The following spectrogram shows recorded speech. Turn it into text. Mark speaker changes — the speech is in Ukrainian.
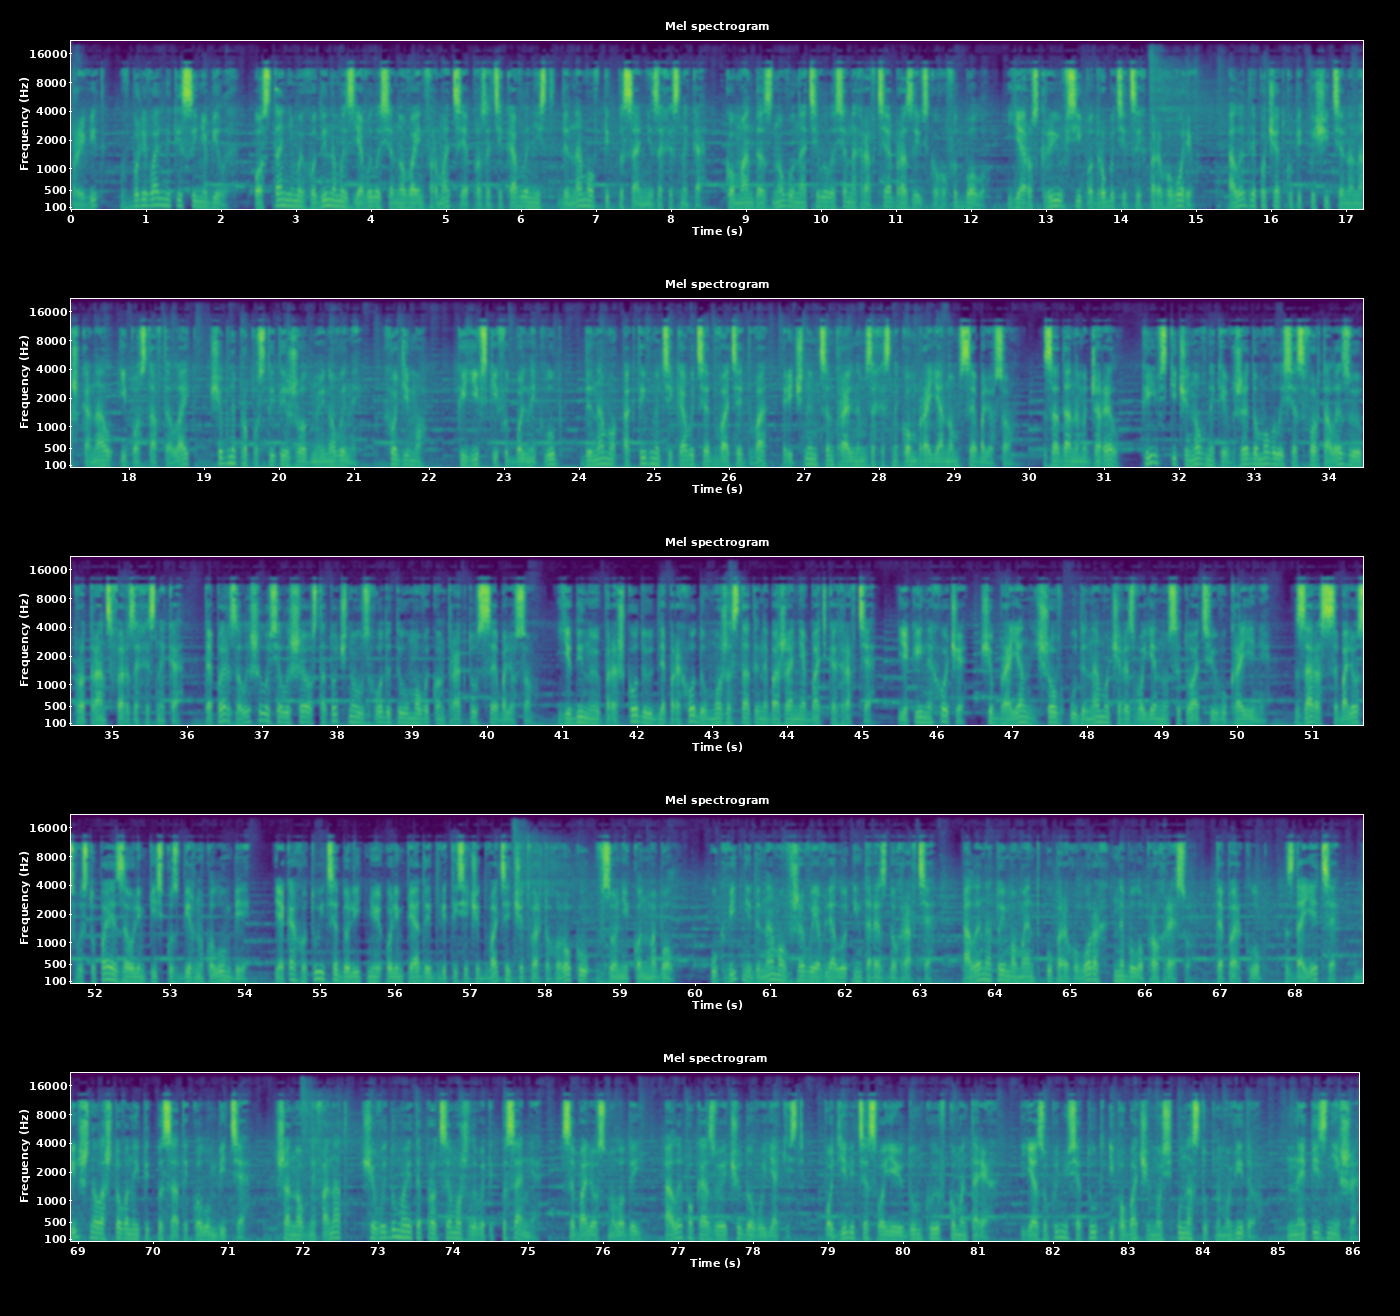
Speaker 1: Привіт, вболівальники синьо-білих. Останніми годинами з'явилася нова інформація про зацікавленість Динамо в підписанні захисника. Команда знову націлилася на гравця бразильського футболу. Я розкрию всі подробиці цих переговорів, але для початку підпишіться на наш канал і поставте лайк, щоб не пропустити жодної новини. Ходімо. Київський футбольний клуб Динамо активно цікавиться 22-річним центральним захисником Браяном Себальосом. За даними джерел, київські чиновники вже домовилися з Форталезою про трансфер захисника. Тепер залишилося лише остаточно узгодити умови контракту з Себальосом. Єдиною перешкодою для переходу може стати небажання батька гравця, який не хоче, щоб Браян йшов у Динамо через воєнну ситуацію в Україні. Зараз Себальос виступає за олімпійську збірну Колумбії, яка готується до літньої Олімпіади 2024 року в зоні Конмебол. У квітні Динамо вже виявляло інтерес до гравця, але на той момент у переговорах не було прогресу. Тепер клуб, здається, більш налаштований підписати колумбійця. Шановний фанат, що ви думаєте про це можливе підписання? Себальос молодий, але показує чудову якість. Поділіться своєю думкою в коментарях. Я зупинюся тут і побачимось у наступному відео. Не пізніше.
